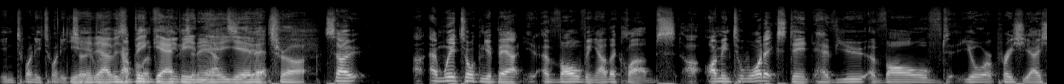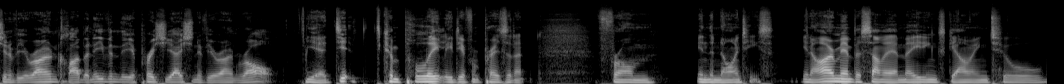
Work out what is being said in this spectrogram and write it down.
in 2022. Yeah, with there was a couple big gap in there. outs. Yeah, that's right. So, uh, and we're talking about evolving other clubs. I- I mean, to what extent have you evolved your appreciation of your own club and even the appreciation of your own role? yeah, di- completely different president from in the 90s. You know, I remember some of our meetings going till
